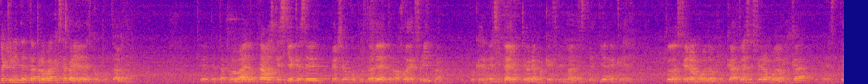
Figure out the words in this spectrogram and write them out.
yo quiero intentar probar que esa variedad es computable. Quiero intentar probarlo. Nada más que sí hay que hacer versión computable del trabajo de Friedman, porque se necesita hay un teorema que Friedman este, tiene que toda esfera homológica, tras esfera homológica, este,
